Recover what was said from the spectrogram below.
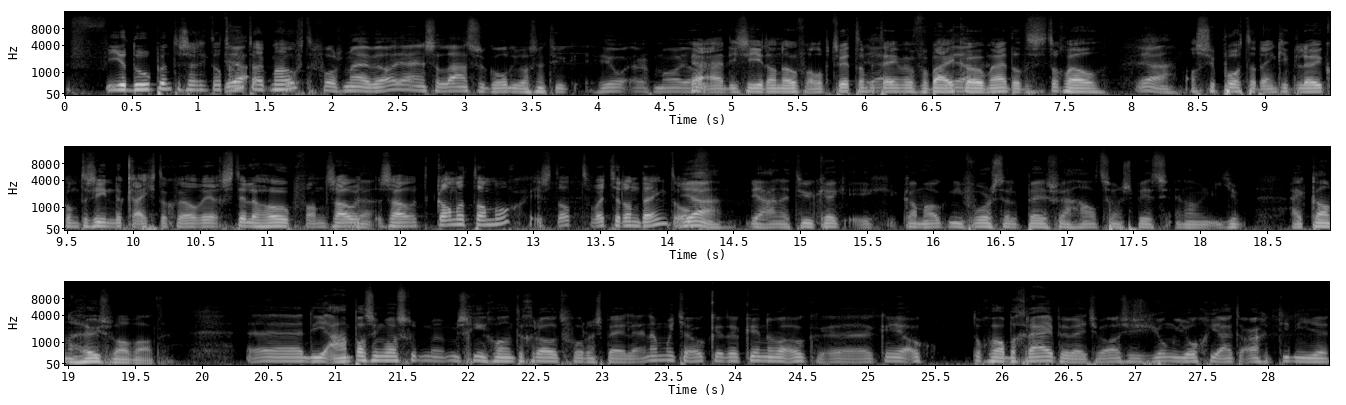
vier doelpunten, zeg ik dat ja, goed uit mijn hoofd? volgens mij wel, ja. En zijn laatste goal die was natuurlijk heel erg mooi. Ja, ook. die zie je dan overal op Twitter meteen weer voorbij komen. Hè. Dat is toch wel ja. als supporter denk ik leuk om te zien. Dan krijg je toch wel weer stille hoop van, zou het, zou het, kan het dan nog? Is dat wat je dan denkt? Of? Ja, ja, natuurlijk. Kijk, ik kan me ook niet voorstellen, PSV haalt zo'n spits en dan, je, hij kan heus wel wat. Uh, die aanpassing was misschien gewoon te groot voor een speler. En dan moet je ook, dan kunnen we ook, uh, kun je ook toch wel begrijpen, weet je wel. Als je als jong jochie uit Argentinië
